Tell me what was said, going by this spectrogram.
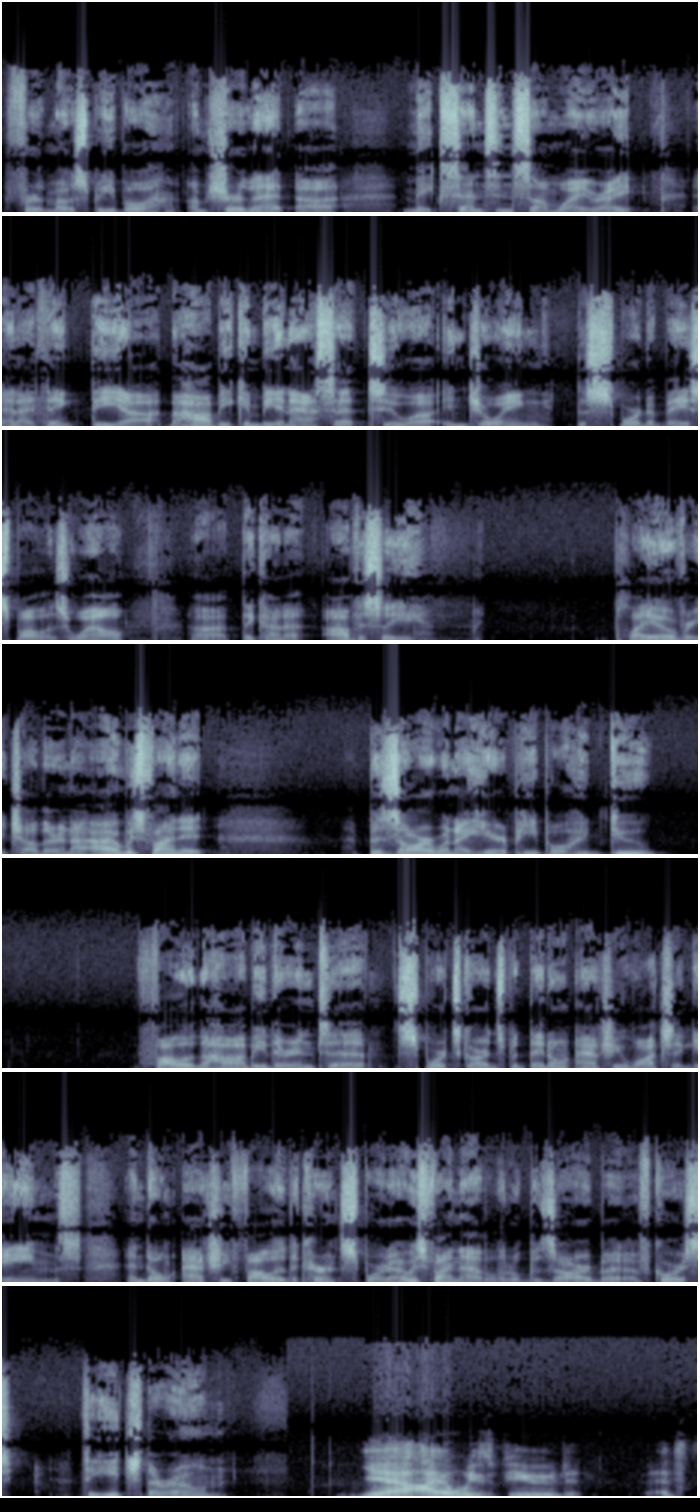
For most people, I'm sure that uh, makes sense in some way, right? And I think the uh, the hobby can be an asset to uh, enjoying the sport of baseball as well. Uh, they kind of obviously play over each other, and I, I always find it bizarre when I hear people who do follow the hobby. They're into sports cards, but they don't actually watch the games and don't actually follow the current sport. I always find that a little bizarre, but of course, to each their own. Yeah, I always viewed it's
